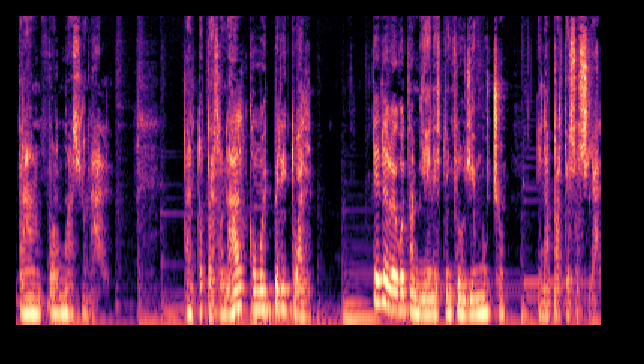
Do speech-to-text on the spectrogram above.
transformacional, tanto personal como espiritual. Desde luego también esto influye mucho en la parte social.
